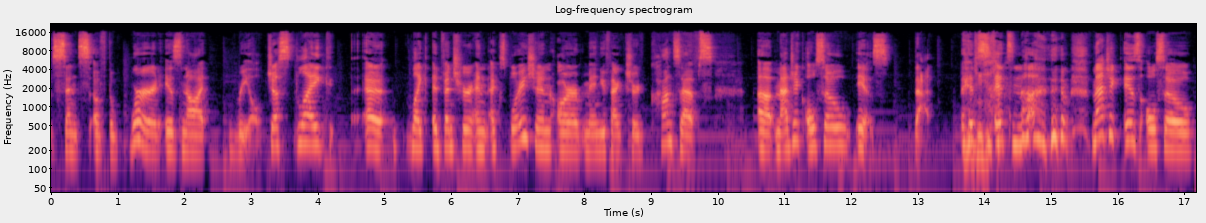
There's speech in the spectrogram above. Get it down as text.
sense of the word is not real. Just like uh, like adventure and exploration are manufactured concepts, uh, magic also is that. It's it's not magic is also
